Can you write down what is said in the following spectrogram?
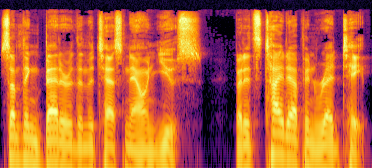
something better than the test now in use but it's tied up in red tape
